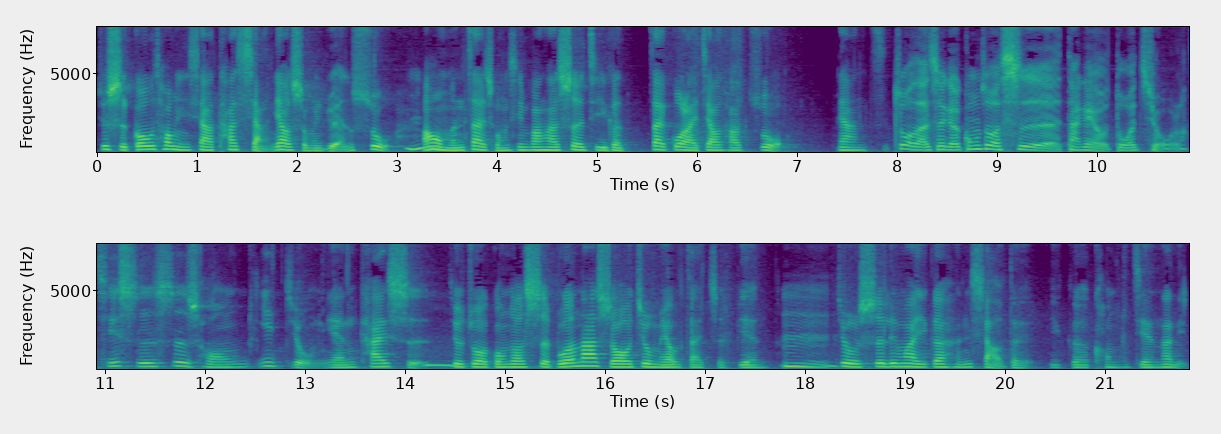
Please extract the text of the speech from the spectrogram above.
就是沟通一下他想要什么元素，然后我们再重新帮他设计一个，再过来教他做，那样子。做了这个工作室大概有多久了？其实是从一九年开始就做工作室，不过那时候就没有在这边，嗯，就是另外一个很小的一个空间那里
